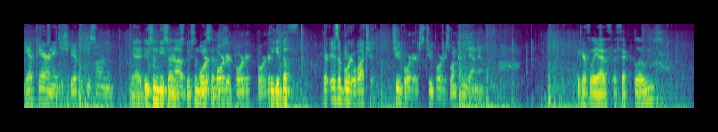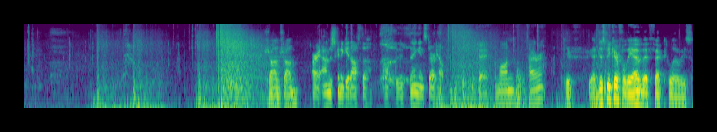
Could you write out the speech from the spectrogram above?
You have carronades. You should be able to disarm them. Yeah, do some disarms. Uh, do some port, disarms. border, border, border. Okay, get the. F- There is a border. Watch it. Two borders. Two borders. One coming down now. Be careful, they have effect glows. Sean, Sean. All right, I'm just gonna get off the off the thing and start helping. Okay, I'm on tyrant. Keep, yeah, just be careful, they have effect glows.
